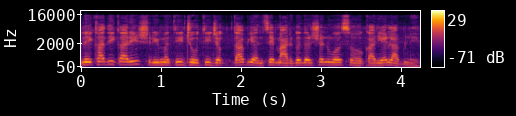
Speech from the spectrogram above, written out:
लेखाधिकारी श्रीमती ज्योती जगताप यांचे मार्गदर्शन व सहकार्य लाभले.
